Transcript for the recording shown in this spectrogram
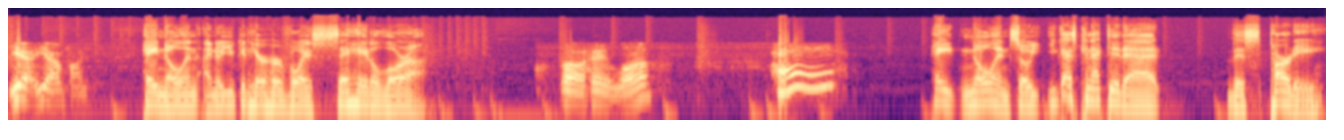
Yeah, yeah, I'm fine. Hey, Nolan, I know you could hear her voice. Say hey to Laura. Oh, hey, Laura. Hey. Hey, Nolan, so you guys connected at this party.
